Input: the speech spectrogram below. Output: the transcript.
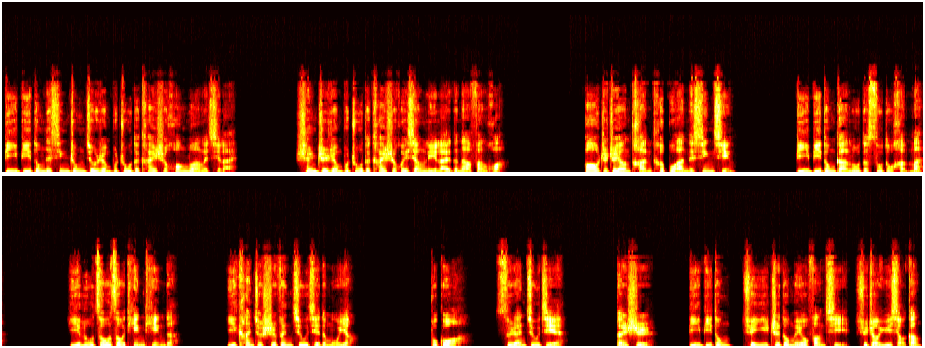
比比东的心中就忍不住的开始慌乱了起来。甚至忍不住的开始回想李来的那番话，抱着这样忐忑不安的心情，比比东赶路的速度很慢，一路走走停停的，一看就十分纠结的模样。不过虽然纠结，但是比比东却一直都没有放弃去找玉小刚。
